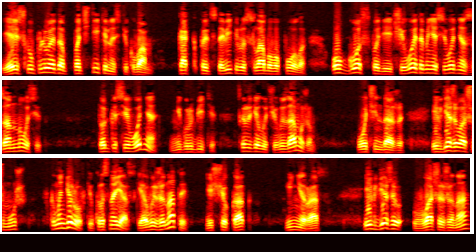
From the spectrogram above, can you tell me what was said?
Я искуплю это почтительностью к вам, как к представителю слабого пола. О, Господи, чего это меня сегодня заносит? Только сегодня? Не грубите. Скажите лучше, вы замужем? Очень даже. И где же ваш муж? командировке в Красноярске, а вы женаты? Еще как, и не раз. И где же ваша жена?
